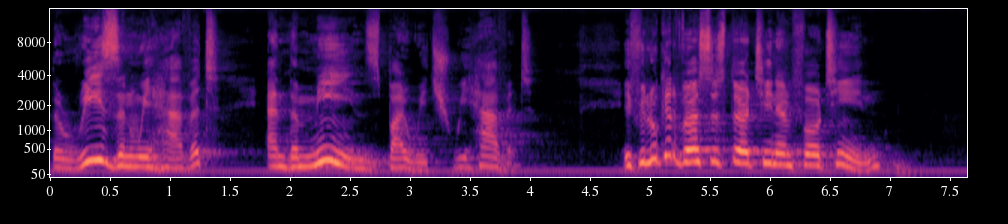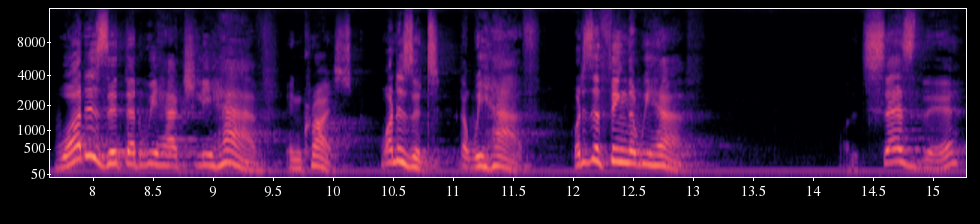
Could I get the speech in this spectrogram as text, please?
the reason we have it, and the means by which we have it. If you look at verses 13 and 14, what is it that we actually have in Christ? What is it that we have? What is the thing that we have? Well, it says there,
